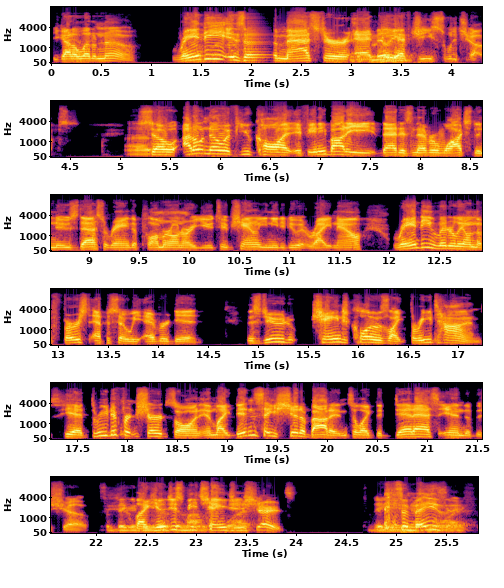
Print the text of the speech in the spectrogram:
You got to let him know. Randy is a master He's a at chameleon. PFG switch ups. Uh, So I don't know if you caught. If anybody that has never watched the news desk with Randy the Plumber on our YouTube channel, you need to do it right now. Randy literally on the first episode we ever did, this dude changed clothes like three times. He had three different shirts on and like didn't say shit about it until like the dead ass end of the show. it's a bigger Like he'll just be changing wife. shirts. A It's deal than my amazing. wife.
